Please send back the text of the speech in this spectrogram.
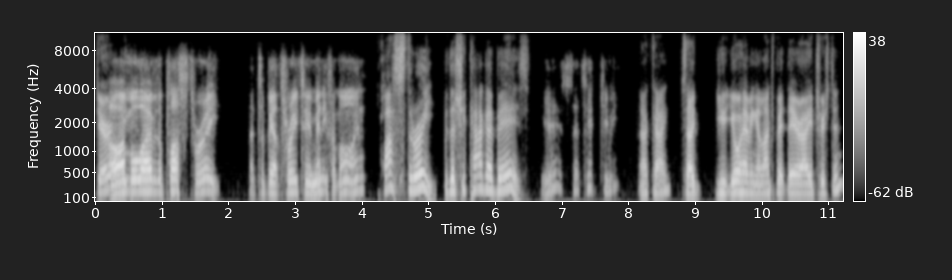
Gerard? Oh, I'm all over the plus three. That's about three too many for mine. plus three with the Chicago Bears. Yes, that's it, Jimmy. Okay, so you you're having a lunch bet there, are you, Tristan?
